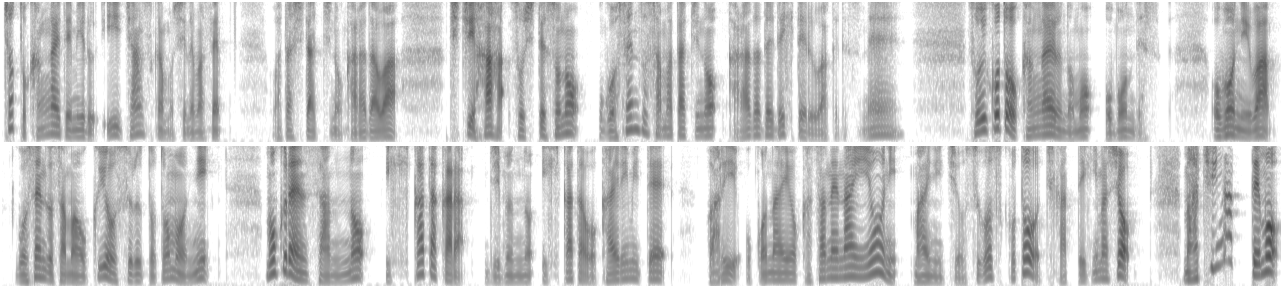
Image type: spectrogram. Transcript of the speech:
ちょっと考えてみるいいチャンスかもしれません。私たちの体は父母そしてそのご先祖様たちの体でできているわけですね。そういうことを考えるのもお盆です。お盆にはご先祖様を供養するとともに木蓮さんの生き方から自分の生き方を顧みて悪い行いを重ねないように毎日を過ごすことを誓っていきましょう。間違っても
